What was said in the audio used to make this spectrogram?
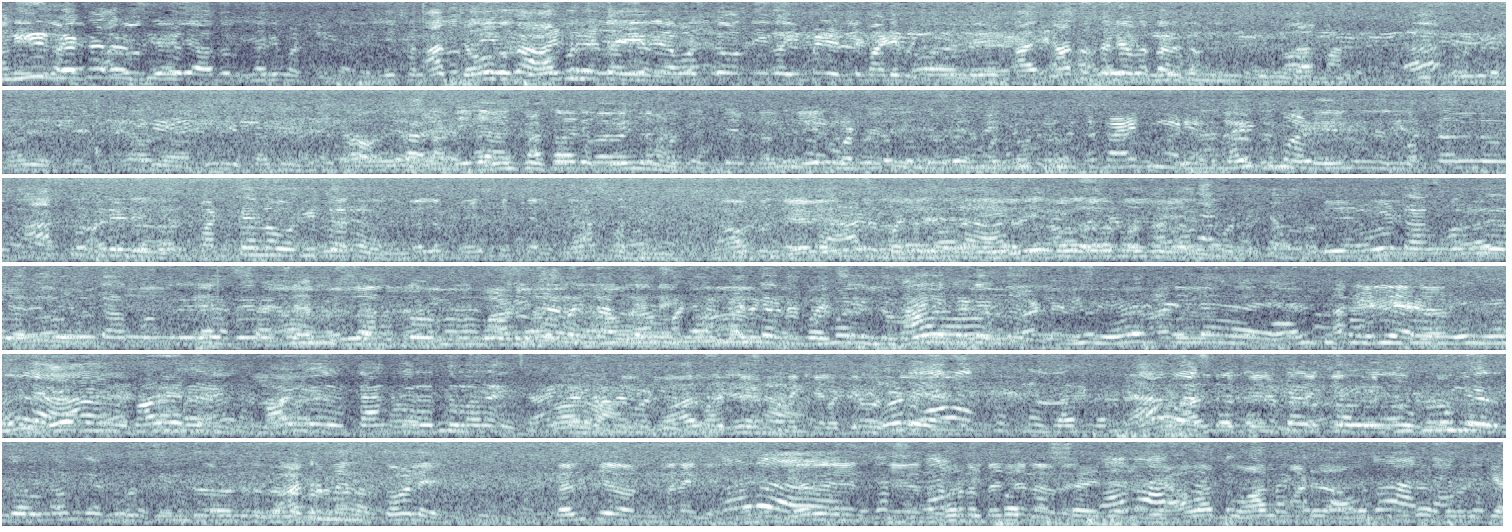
ನೀರು ಬೇಕಾದ್ರೆ ಇಮಿಡಿಯೇಟ್ಲಿ ಮಾಡಿ ಅದು ಸರಿಯಾದ ಲೈಟ್ ಮಾಡಿ ಆಸ್ಪತ್ರೆ ಬಟ್ಟೆ ಎಲ್ಲ ಹೋಗಿದ್ದಾರೆ ಗೌರ್ಮೆಂಟ್ ಆಸ್ಪತ್ರೆ ತೋಳಿ ಕಳಿಸಿ ಅವ್ನ ಮನೆಗೆ. ಯಾವತ್ತು ವಾಲ್ ಮಾಡಿದ ಅವತ್ತಿಂದ ಸೋರಿಕೆ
